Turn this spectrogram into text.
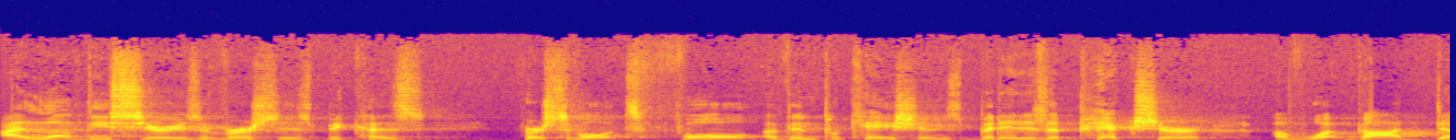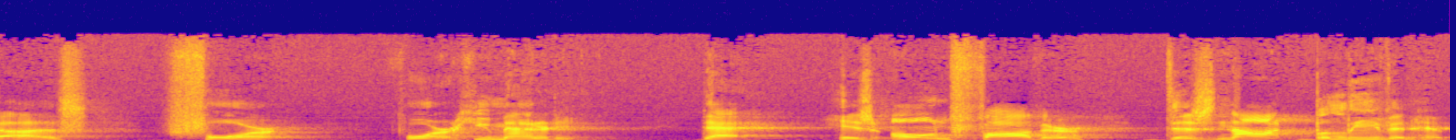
I love these series of verses because, first of all, it's full of implications, but it is a picture of what God does for, for humanity. That his own father does not believe in him.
